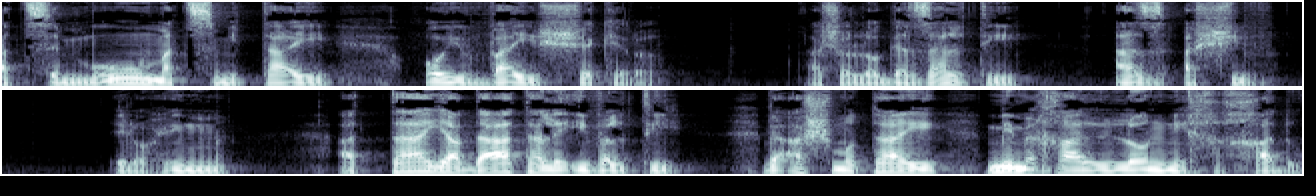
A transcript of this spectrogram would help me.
עצמו מצמיתי, אויבי שקר. אשר לא גזלתי, אז אשיב. אלוהים, אתה ידעת לאיוולתי, ואשמותי ממך לא נכחדו.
